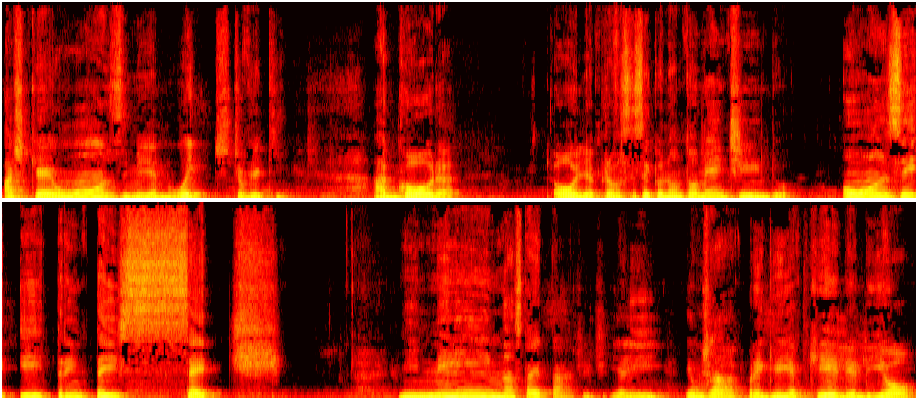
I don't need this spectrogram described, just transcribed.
acho que é 11, meia-noite, deixa eu ver aqui. Agora, olha, pra vocês verem que eu não tô mentindo, 11 e 37. Meninas, tá é tarde. E aí, eu já preguei aquele ali, ó,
